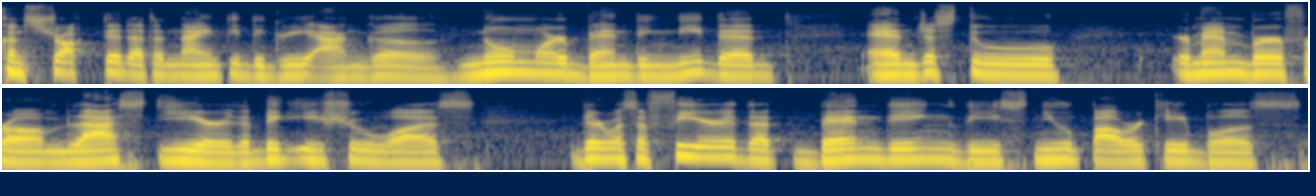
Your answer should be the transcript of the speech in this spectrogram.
constructed at a 90 degree angle. No more bending needed. And just to remember from last year, the big issue was there was a fear that bending these new power cables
